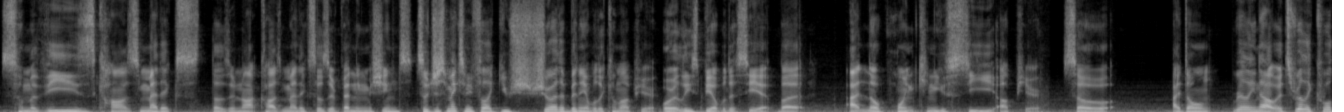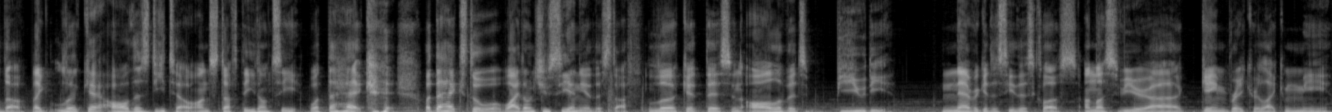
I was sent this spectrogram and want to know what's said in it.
some of these cosmetics those are not cosmetics those are vending machines so it just makes me feel like you should have been able to come up here or at least be able to see it but at no point can you see up here so I don't really know. It's really cool though. Like, look at all this detail on stuff that you don't see. What the heck? what the heck, Steel Wool? Why don't you see any of this stuff? Look at this and all of its beauty. Never get to see this close, unless you're a game breaker like me.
